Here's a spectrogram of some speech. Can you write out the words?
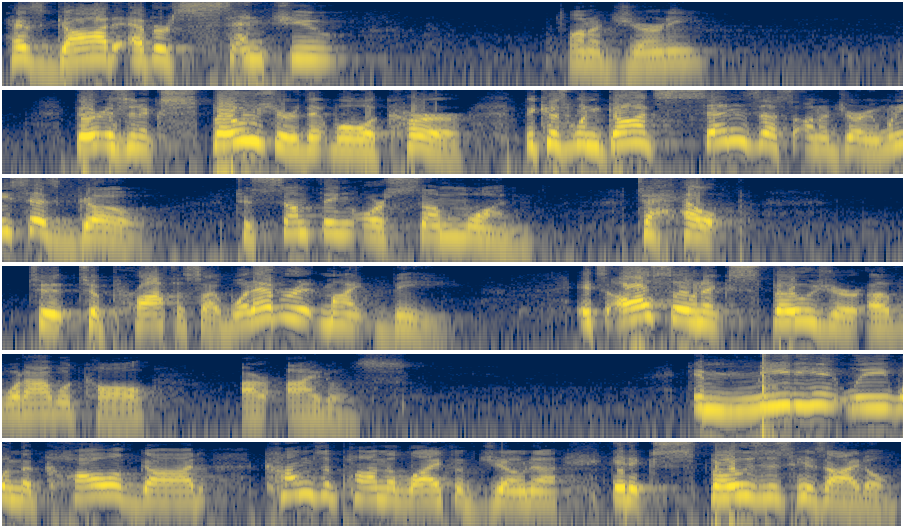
Has God ever sent you on a journey? There is an exposure that will occur because when God sends us on a journey, when He says go to something or someone to help, to, to prophesy, whatever it might be, it's also an exposure of what I would call our idols. Immediately, when the call of God comes upon the life of Jonah, it exposes his idol.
